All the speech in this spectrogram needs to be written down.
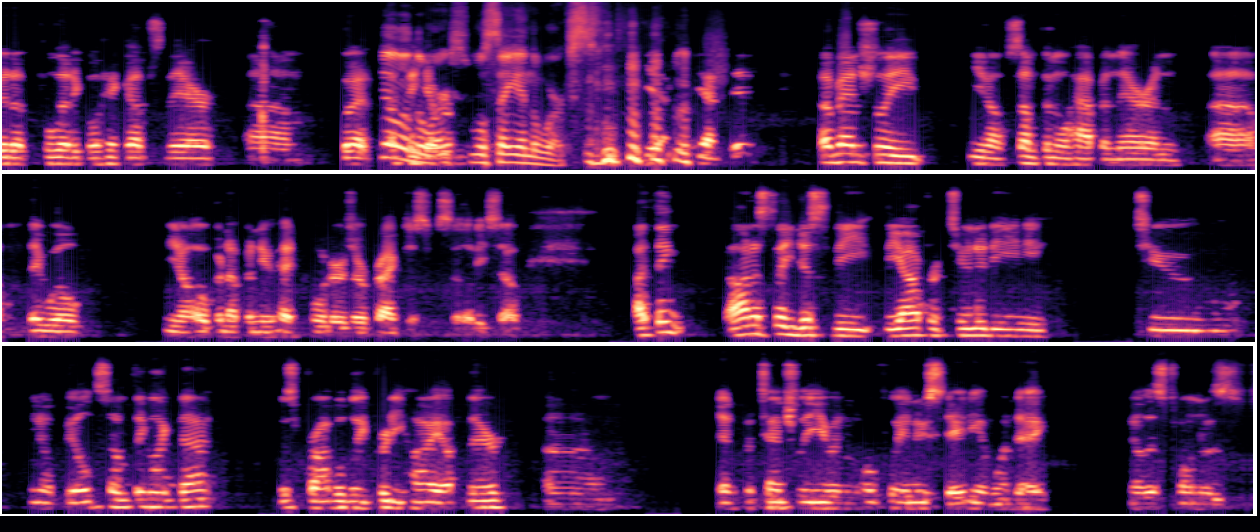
bit of political hiccups there, um, but still in the works. we'll say in the works. yeah, yeah. It, eventually, you know, something will happen there, and um, they will, you know, open up a new headquarters or practice facility. So, I think honestly, just the the opportunity to you know build something like that is probably pretty high up there. Um, and potentially even hopefully a new stadium one day. You know, this one was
